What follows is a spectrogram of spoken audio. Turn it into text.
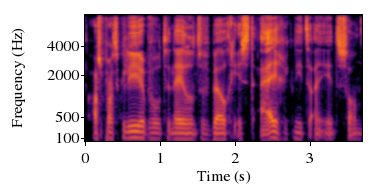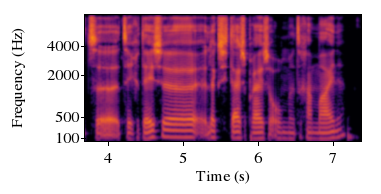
als particulier bijvoorbeeld in Nederland of België is het eigenlijk niet interessant uh, tegen deze elektriciteitsprijzen om te gaan minen.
